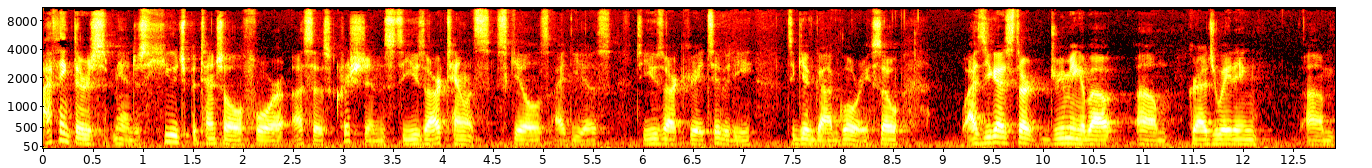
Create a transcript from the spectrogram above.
I think there's, man, just huge potential for us as Christians to use our talents, skills, ideas, to use our creativity to give God glory. So, as you guys start dreaming about um, graduating, um,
